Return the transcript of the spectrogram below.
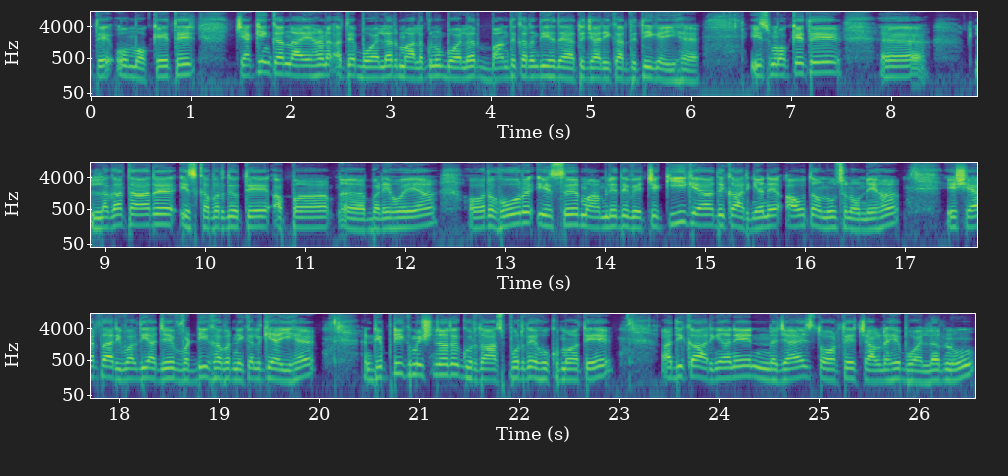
ਤੇ ਉਹ ਮੌਕੇ ਤੇ ਚੈਕਿੰਗ ਕਰਨ ਆਏ ਹਨ ਅਤੇ ਬੋਇਲਰ ਮਾਲਕ ਨੂੰ ਬੋਇਲਰ ਬੰਦ ਕਰਨ ਦੀ ਹਦਾਇਤ ਜਾਰੀ ਕਰ ਦਿੱਤੀ ਗਈ ਹੈ। ਇਸ ਮੌਕੇ ਤੇ ਲਗਾਤਾਰ ਇਸ ਖਬਰ ਦੇ ਉੱਤੇ ਆਪਾਂ ਬਣੇ ਹੋਏ ਆ ਔਰ ਹੋਰ ਇਸ ਮਾਮਲੇ ਦੇ ਵਿੱਚ ਕੀ ਕਿਹਾ ਅਧਿਕਾਰੀਆਂ ਨੇ, ਆਓ ਤੁਹਾਨੂੰ ਸੁਣਾਉਂਦੇ ਹਾਂ। ਇਹ ਸ਼ਹਿਰ ਧਾਰੀਵਾਲ ਦੀ ਅੱਜ ਵੱਡੀ ਖਬਰ ਨਿਕਲ ਕੇ ਆਈ ਹੈ। ਡਿਪਟੀ ਕਮਿਸ਼ਨਰ ਗੁਰਦਾਸਪੁਰ ਦੇ ਹੁਕਮਾਂ ਤੇ ਅਧਿਕਾਰੀਆਂ ਨੇ ਨਜਾਇਜ਼ ਤੌਰ ਤੇ ਚੱਲ ਰਹੇ ਬੋਇਲਰ ਨੂੰ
